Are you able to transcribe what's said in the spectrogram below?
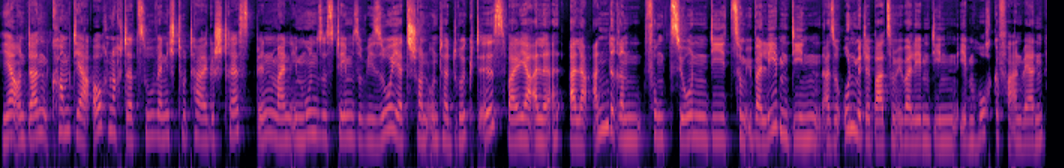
Ja, und dann kommt ja auch noch dazu, wenn ich total gestresst bin, mein Immunsystem sowieso jetzt schon unterdrückt ist, weil ja alle, alle anderen Funktionen, die zum Überleben dienen, also unmittelbar zum Überleben dienen, eben hochgefahren werden.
